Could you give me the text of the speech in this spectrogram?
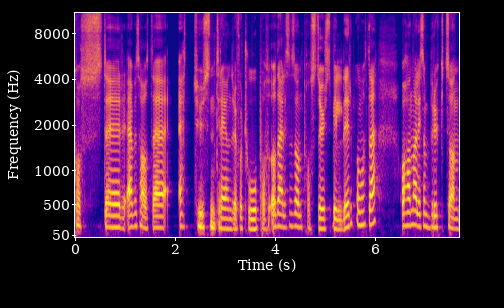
koster Jeg betalte 1300 for to poster, Og det er liksom sånn posters-bilder, på en måte. Og han har liksom brukt sånn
